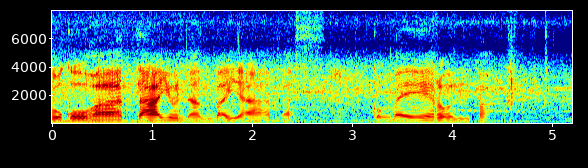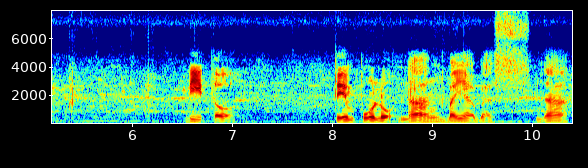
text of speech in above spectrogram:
Kukuha tayo ng bayabas. Kung mayroon pa. Dito. Ito yung puno ng bayabas na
